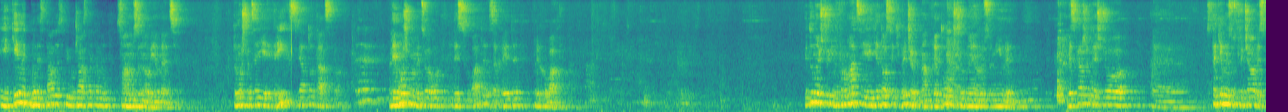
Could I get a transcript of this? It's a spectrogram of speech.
якими вони стали співучасниками з паном Зиновієм Венцем. Тому що це є гріх святотатства. Не можемо ми цього десь сховати, закрити, приховати. І думаю, що інформація є досить вичерпна для того, щоб ми розуміли. Ви скажете, що е, з таким не зустрічалися.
